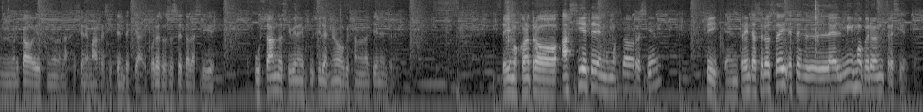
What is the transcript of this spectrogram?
en el mercado y es una de las gestiones más resistentes que hay. Por eso CZ la sigue usando, si bien hay fusiles nuevos que ya no la tienen. Seguimos con otro A7, hemos mostrado recién. Sí, en 3006, este es el mismo pero en 300.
